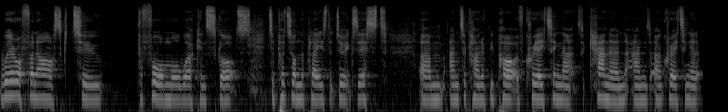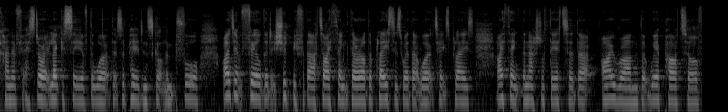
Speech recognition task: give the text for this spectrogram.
we're often asked to perform more work in Scots, to put on the plays that do exist um, and to kind of be part of creating that canon and uh, creating a kind of historic legacy of the work that's appeared in Scotland before. I don't feel that it should be for that. I think there are other places where that work takes place. I think the National Theatre that I run, that we're part of,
